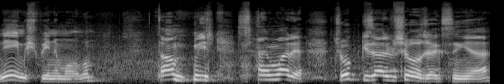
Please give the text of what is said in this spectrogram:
Neymiş benim oğlum? Tam bir sen var ya çok güzel bir şey olacaksın ya.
